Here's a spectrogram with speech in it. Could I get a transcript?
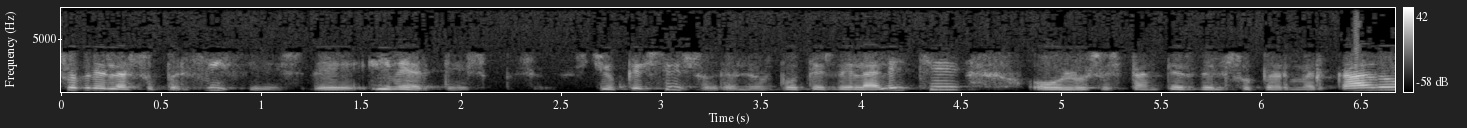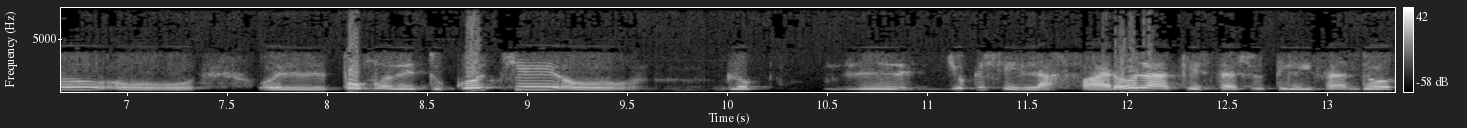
sobre las superficies de inertes yo qué sé, sobre los botes de la leche o los estantes del supermercado o, el pomo de tu coche o lo, yo qué sé, la farola que estás utilizando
